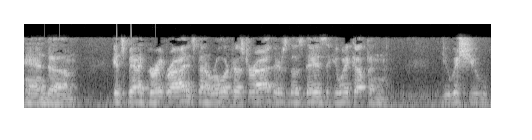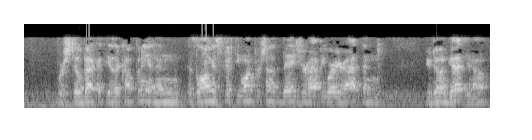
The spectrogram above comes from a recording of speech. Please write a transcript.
and um, it's been a great ride. It's been a roller coaster ride. There's those days that you wake up and you wish you were still back at the other company, and then as long as 51% of the days you're happy where you're at, then you're doing good. You know.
